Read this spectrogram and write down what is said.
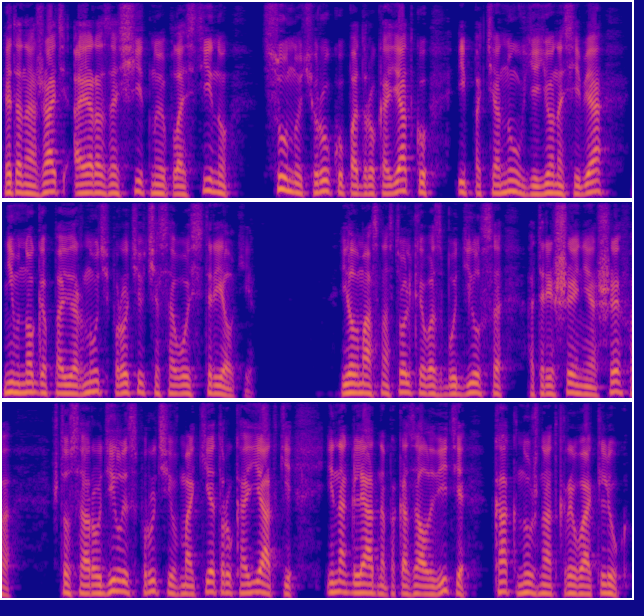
это нажать аэрозащитную пластину, сунуть руку под рукоятку и, потянув ее на себя, немного повернуть против часовой стрелки. Илмас настолько возбудился от решения шефа, что соорудил из прутьев макет рукоятки и наглядно показал Вите, как нужно открывать люк.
